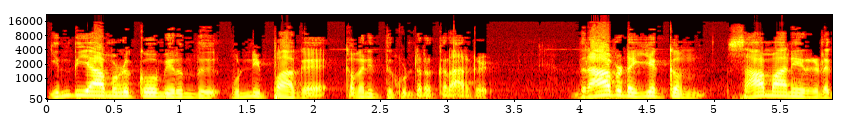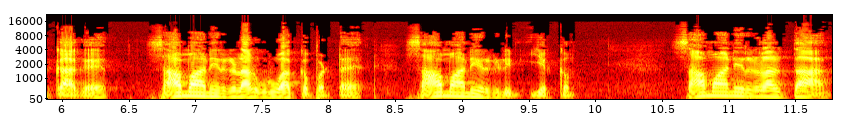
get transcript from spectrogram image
இந்தியா முழுக்கவும் இருந்து உன்னிப்பாக கவனித்துக் கொண்டிருக்கிறார்கள். திராவிட இயக்கம் சாமானியர்களுக்காக சாமானியர்களால் உருவாக்கப்பட்ட சாமானியர்களின் இயக்கம். சாமானியர்களால் தான்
